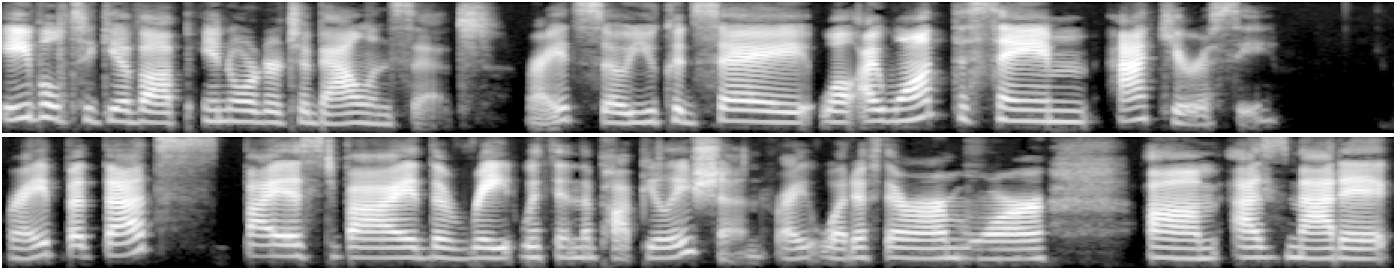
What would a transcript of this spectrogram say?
able to give up in order to balance it? Right. So you could say, well, I want the same accuracy, right? But that's biased by the rate within the population, right? What if there are more um, asthmatic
